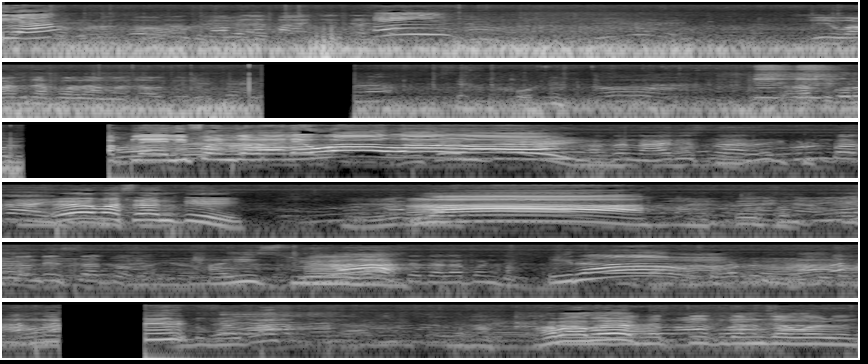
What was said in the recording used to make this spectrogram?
इरा आपल्या एलिफंट जवळ आल्या. वा वा वा. असं नाही दिसणार. इकडून बघा. ए बसंती वा. दिसतात बघा. त्याला पण दिसत इरा हत्ती एकदम जवळून.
